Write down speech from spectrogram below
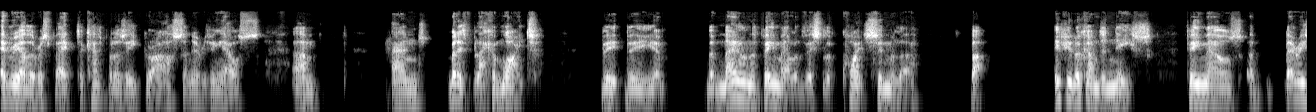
every other respect. The caterpillars eat grass and everything else, um, and but it's black and white. The the um, the male and the female of this look quite similar, but if you look underneath, females are very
